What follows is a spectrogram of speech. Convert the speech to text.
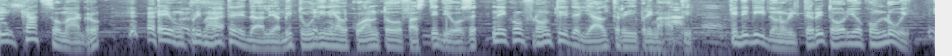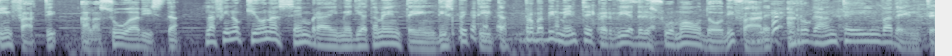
Il cazzo magro è un primate dalle abitudini alquanto fastidiose nei confronti degli altri primati, che dividono il territorio con lui. Infatti, alla sua vista, la finocchiona sembra immediatamente indispettita, probabilmente per via del suo modo di fare arrogante e invadente.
